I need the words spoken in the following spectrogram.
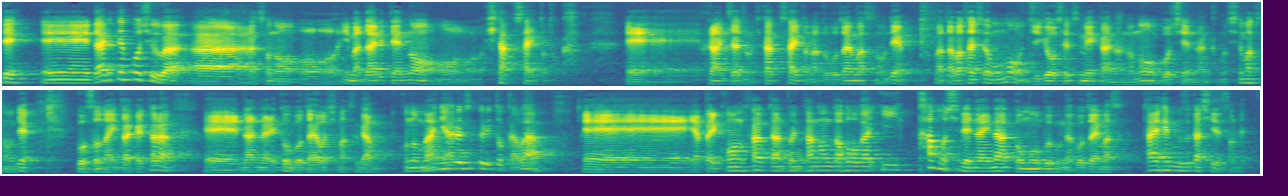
で、えー、代理店募集はあその今代理店の比較サイトとか、えー、フランチャイズの比較サイトなどございますのでまた私どもも事業説明会などのご支援なんかもしてますのでご相談いただけたら、えー、何なりとご対応しますがこのマニュアル作りとかは、えー、やっぱりコンサルタントに頼んだ方がいいかもしれないなと思う部分がございます大変難しいですので。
